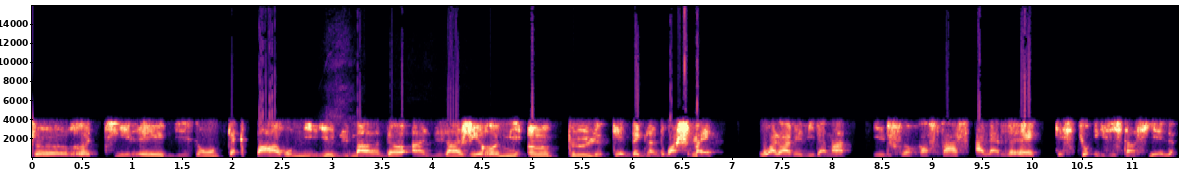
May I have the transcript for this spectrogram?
se retirer, disons, quelque part au milieu du mandat en disant j'ai remis un peu le Québec dans le droit chemin, ou alors évidemment, il fera face à la vraie question existentielle.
